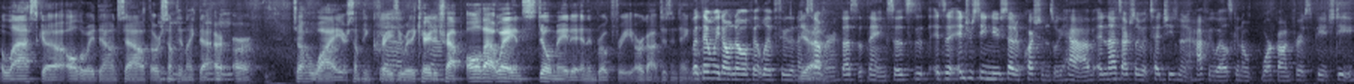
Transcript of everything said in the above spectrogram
Alaska all the way down south or something Mm-hmm. like that, or, or to Hawaii or something crazy Yeah, where they carried yeah. a trap all that way and still made it and then broke free or got disentangled. But then we don't know if it lived through the next Yeah. summer. That's the thing. So it's it's an interesting new set of questions we have, and that's actually what Ted Cheeseman at Happy Whale is going to work on for his PhD,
